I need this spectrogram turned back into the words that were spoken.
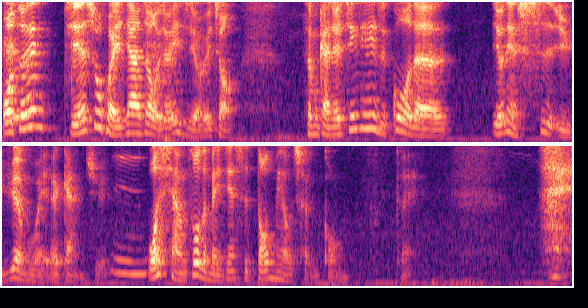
我昨天结束回家之后，我就一直有一种，怎么感觉今天一直过得。有点事与愿违的感觉，嗯，我想做的每件事都没有成功，对，唉，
